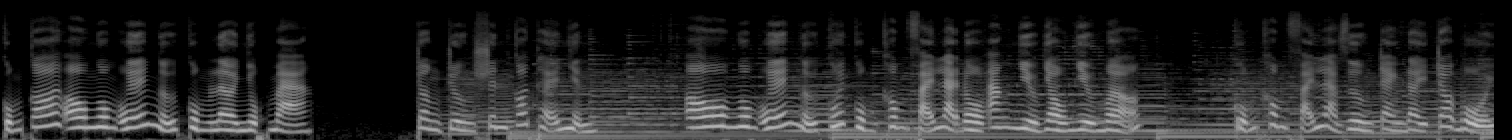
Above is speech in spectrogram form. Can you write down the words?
cũng có ô ngôn uế ngữ cùng lời nhục mạ. Trần Trường Sinh có thể nhịn. Ô ngôn uế ngữ cuối cùng không phải là đồ ăn nhiều dầu nhiều mỡ. Cũng không phải là giường tràn đầy tro bụi.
